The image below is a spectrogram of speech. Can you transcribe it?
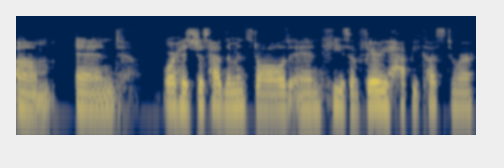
um, and or has just had them installed and he's a very happy customer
